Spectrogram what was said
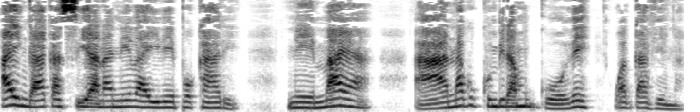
Ainge akasiyana nevaivepo kare. Nehemaya haana kukumbira mugove wagavhena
